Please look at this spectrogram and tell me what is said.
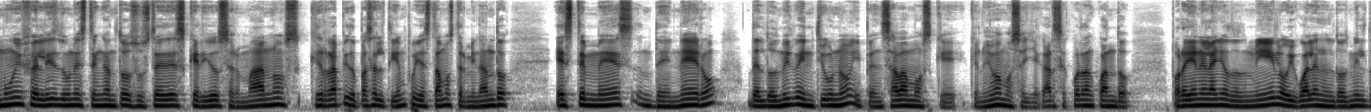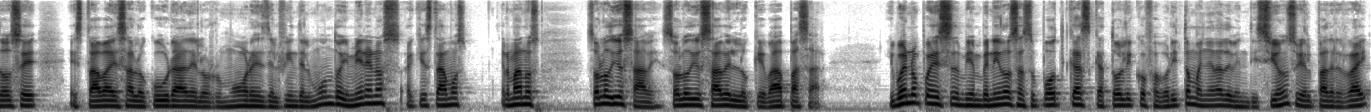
Muy feliz lunes tengan todos ustedes, queridos hermanos. Qué rápido pasa el tiempo, ya estamos terminando este mes de enero del 2021 y pensábamos que, que, no íbamos a llegar. ¿Se acuerdan cuando por ahí en el año 2000 o igual en el 2012 estaba esa locura de los rumores del fin del mundo? Y mírenos, aquí estamos. Hermanos, solo Dios sabe, solo Dios sabe lo que va a pasar. Y bueno, pues bienvenidos a su podcast católico favorito, Mañana de Bendición. Soy el Padre Ray.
